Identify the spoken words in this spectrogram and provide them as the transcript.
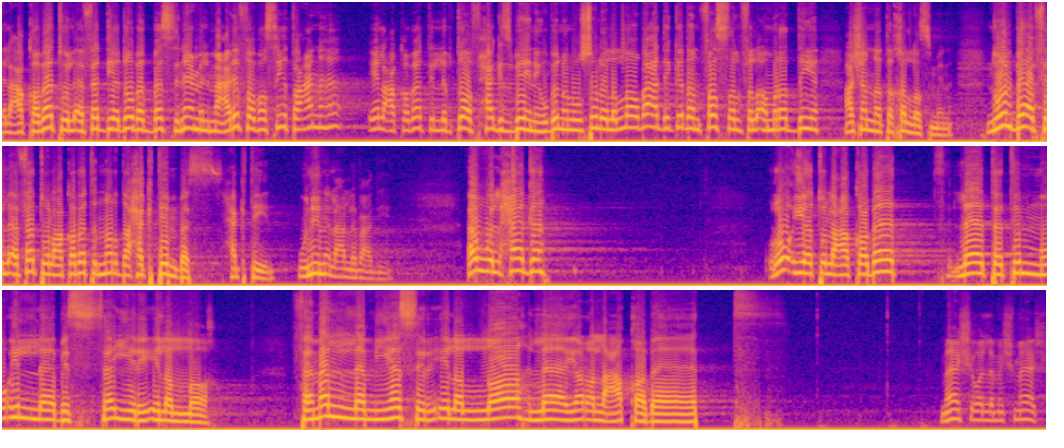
العقبات والآفات دي يا دوبك بس نعمل معرفة بسيطة عنها إيه العقبات اللي بتقف حاجز بيني وبين الوصول إلى الله وبعد كده نفصل في الأمراض دي عشان نتخلص منها. نقول بقى في الآفات والعقبات النهارده حاجتين بس حاجتين وننقل على اللي بعدين. أول حاجة رؤية العقبات لا تتم إلا بالسير إلى الله. فمن لم يسر إلى الله لا يرى العقبات. ماشي ولا مش ماشي؟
